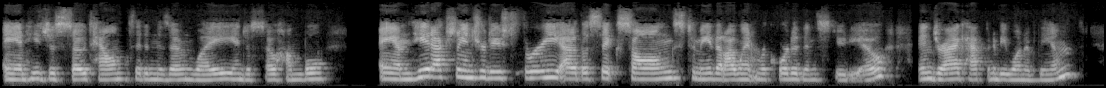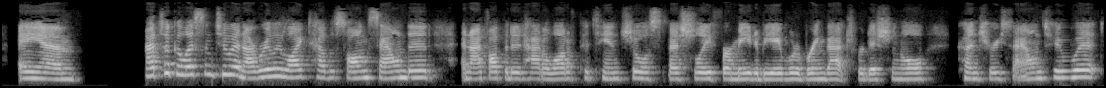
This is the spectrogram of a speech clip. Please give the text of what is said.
and he's just so talented in his own way and just so humble. And he had actually introduced three out of the six songs to me that I went and recorded in studio, and Drag happened to be one of them. And I took a listen to it and I really liked how the song sounded. And I thought that it had a lot of potential, especially for me to be able to bring that traditional country sound to it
